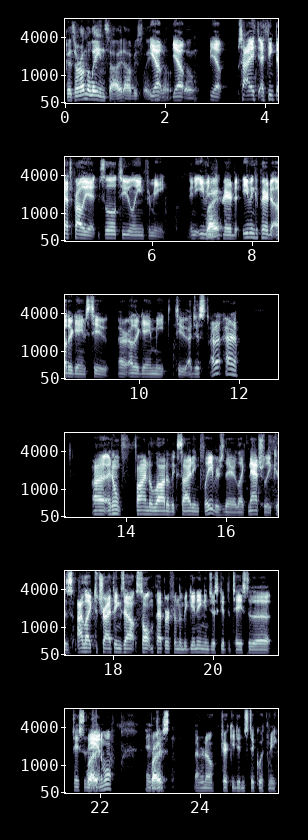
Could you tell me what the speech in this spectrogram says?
Because they're on the lean side, obviously. Yep. You know, yep. So. Yep. So I, I think that's probably it. It's a little too lean for me, and even right. compared to even compared to other games too, or other game meat too. I just I don't I, I don't find a lot of exciting flavors there, like naturally, because I like to try things out, salt and pepper from the beginning, and just get the taste of the taste of the right. animal, and right. just I don't know, turkey didn't stick with me.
